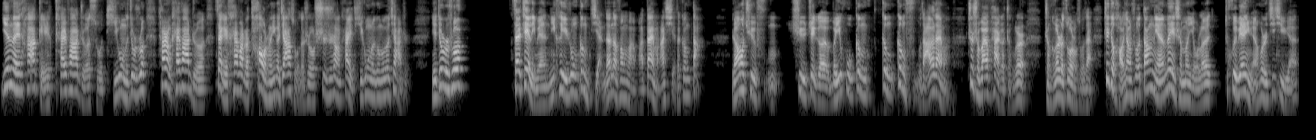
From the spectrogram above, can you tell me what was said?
因为它给开发者所提供的，就是说，它让开发者在给开发者套上一个枷锁的时候，事实上它也提供了更多的价值。也就是说。在这里面，你可以用更简单的方法把代码写得更大，然后去去这个维护更更更复杂的代码。这是 Webpack 整个整个的作用所在。这就好像说，当年为什么有了汇编语言或者机器语言，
